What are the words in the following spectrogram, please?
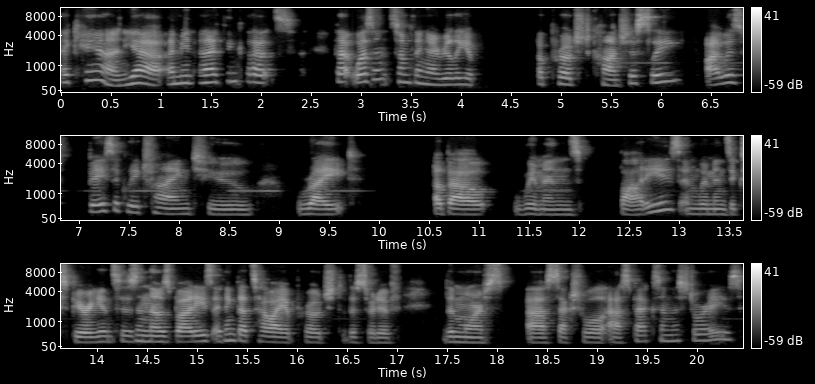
I can. Yeah. I mean, and I think that's that wasn't something I really approached consciously. I was basically trying to write about women's bodies and women's experiences in those bodies. I think that's how I approached the sort of the more uh, sexual aspects in the stories.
